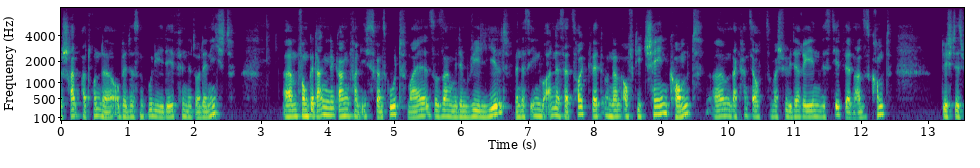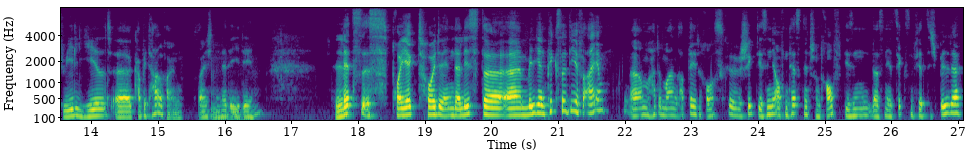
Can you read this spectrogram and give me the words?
schreibt mal drunter, ob ihr das eine gute Idee findet oder nicht. Ähm, vom Gedankengang fand ich es ganz gut, weil sozusagen mit dem Real Yield, wenn das irgendwo anders erzeugt wird und dann auf die Chain kommt, ähm, dann kann es ja auch zum Beispiel wieder reinvestiert werden. Also es kommt durch das Real Yield äh, Kapital rein. Das ist eigentlich eine nette Idee. Mhm. Letztes Projekt heute in der Liste, äh, Million Pixel DFI. Ähm, hatte mal ein Update rausgeschickt. Die sind ja auf dem Testnet schon drauf. Die sind, das sind jetzt 46 Bilder.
